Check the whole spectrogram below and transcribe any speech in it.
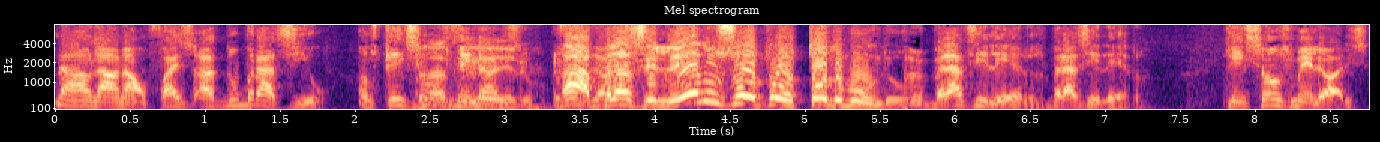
Não, não, não. Faz a do Brasil. Os- Quem são os Brasileiro. melhores? Os Ah, melhores- brasileiros ou, ou todo mundo? Brasileiros, brasileiro. Quem são os melhores?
